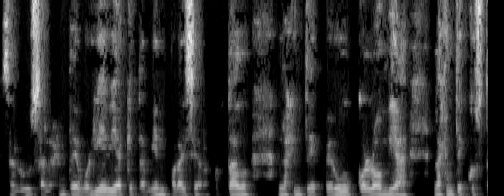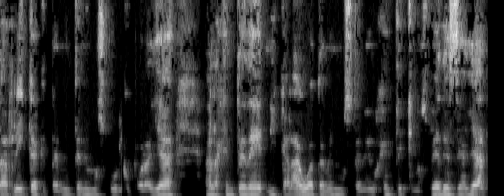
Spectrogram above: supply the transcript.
saludos a la gente de Bolivia, que también por ahí se ha reportado, la gente de Perú, Colombia, la gente de Costa Rica, que también tenemos público por allá, a la gente de Nicaragua, también hemos tenido gente que nos ve desde allá,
